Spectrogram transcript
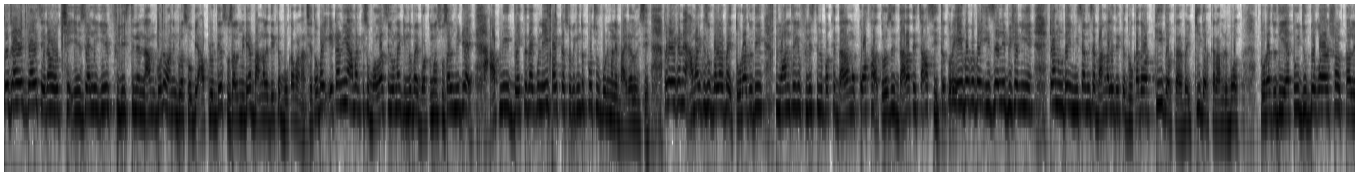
তো যাই হোক গাইস এরা হচ্ছে ইসরায়েলে গিয়ে ফিলিস্তিনের নাম করে অনেকগুলো ছবি আপলোড দিয়ে সোশ্যাল মিডিয়ায় বাঙালিদেরকে বোকা বানাচ্ছে। তো ভাই, এটা নিয়ে আমার কিছু বলার ছিল না, কিন্তু ভাই বর্তমান সোশ্যাল মিডিয়ায় আপনি দেখতে থাকবেন, এই কয়েকটা ছবি কিন্তু প্রচুর পরিমাণে ভাইরাল হয়েছে তবে এখানে আমার কিছু বলার ভাই, তোরা যদি মন থেকে ফিলিস্তিনের পক্ষে দাঁড়ানো কথা, তোরা যদি দাঁড়াতে চাসি, তো তোরা এইভাবে ভাই ইসরায়েলি ভিসা নিয়ে কেন উদয় মিশা মিশা বাঙালিদেরকে ধোকা দেওয়ার কি দরকার ভাই? কি দরকার আমরা বল? তোরা যদি এতই যুদ্ধ করার শখ, তাহলে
